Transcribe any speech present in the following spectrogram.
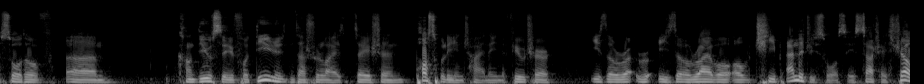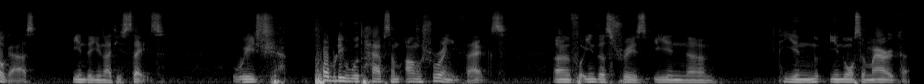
sort of um, conducive for deindustrialization, possibly in China in the future, is the, is the arrival of cheap energy sources such as shale gas in the United States, which probably would have some onshoring effects uh, for industries in, um, in, in North America.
